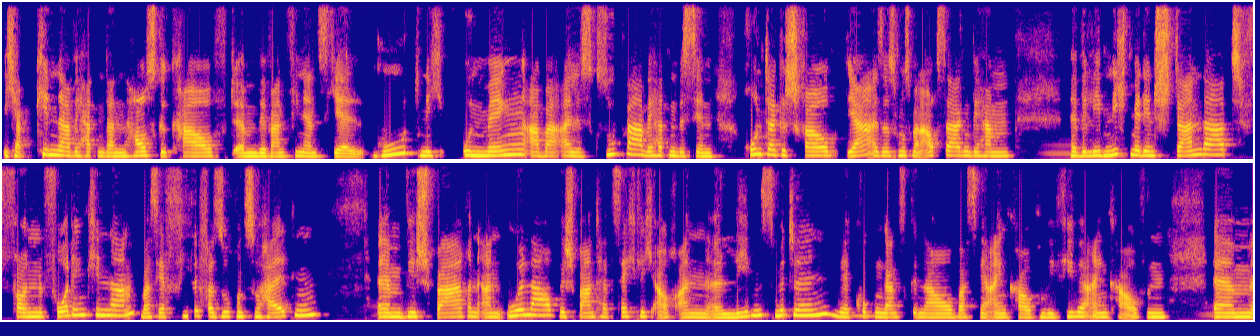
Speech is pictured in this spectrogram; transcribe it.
Ich habe Kinder, wir hatten dann ein Haus gekauft, ähm, wir waren finanziell gut, nicht Unmengen, aber alles super. Wir hatten ein bisschen runtergeschraubt, ja, also das muss man auch sagen. Wir haben, äh, wir leben nicht mehr den Standard von vor den Kindern, was ja viele versuchen zu halten. Ähm, wir sparen an Urlaub, wir sparen tatsächlich auch an äh, Lebensmitteln. Wir gucken ganz genau, was wir einkaufen, wie viel wir einkaufen. Ähm,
